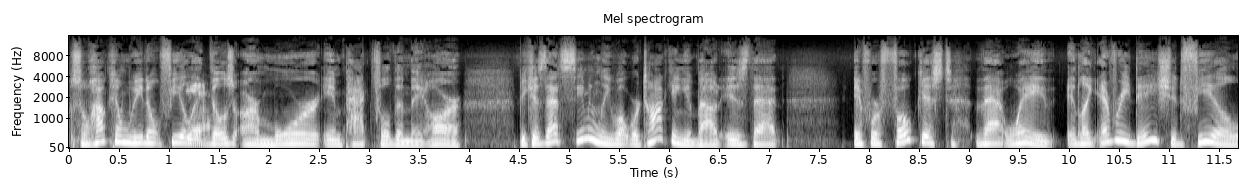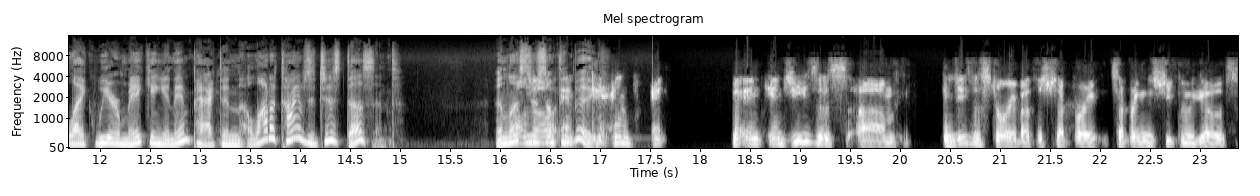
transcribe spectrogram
So how come we don't feel yeah. like those are more impactful than they are because that's seemingly what we're talking about is that if we're focused that way, it, like every day should feel like we are making an impact. And a lot of times it just doesn't, unless well, there's no, something and, big. And, and, in, in Jesus, um, in Jesus' story about the separate, separating the sheep from the goats,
